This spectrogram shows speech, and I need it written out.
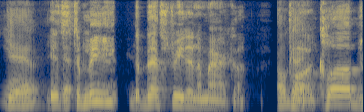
Yeah. It's Yeah. to me the best street in America. Okay. For clubs,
